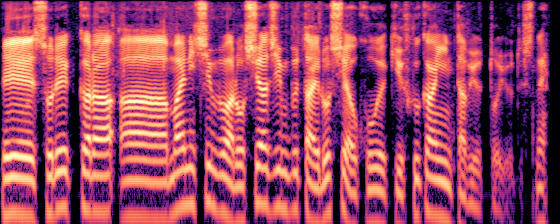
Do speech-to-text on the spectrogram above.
えー、それからあ毎日新聞はロシア人部隊ロシアを攻撃副官インタビューというですね、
